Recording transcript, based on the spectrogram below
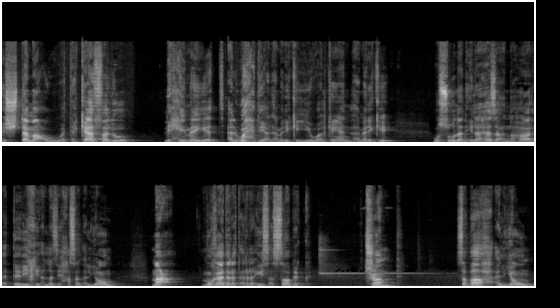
اجتمعوا وتكافلوا لحماية الوحدة الأمريكية والكيان الأمريكي وصولا إلى هذا النهار التاريخي الذي حصل اليوم مع مغادرة الرئيس السابق ترامب. صباح اليوم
